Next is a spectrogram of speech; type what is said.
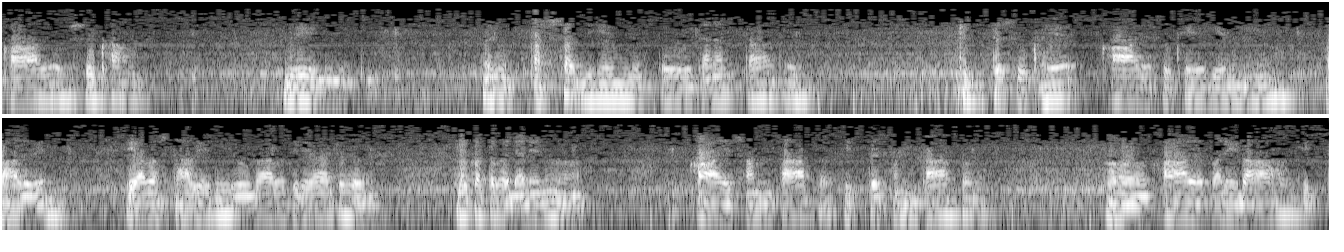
කායෝ සුඛං වේදිතී පස්සද්ධියෙන් යුක්තෝ ධනත්තාද චිත්ත සුඛය කාය සුඛය කියන මේ පහළ වෙන්නේ ඒ අවස්ථාවේදී යෝගාවචරයට ප්‍රකටව දැනෙන කාය සංතාප, චිත්ත සංතාප, කාය පරිබාහ, චිත්ත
